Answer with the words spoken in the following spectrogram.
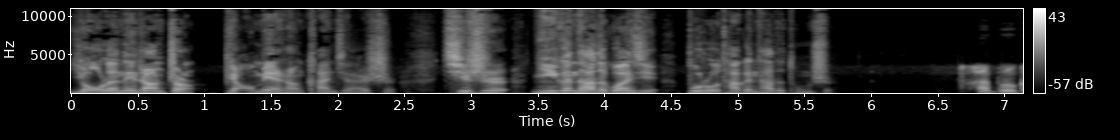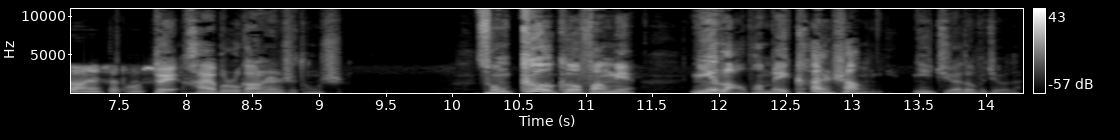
有了那张证，表面上看起来是，其实你跟他的关系不如他跟他的同事，还不如刚认识同事。对，还不如刚认识同事。从各个方面，你老婆没看上你，你觉得不觉得？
